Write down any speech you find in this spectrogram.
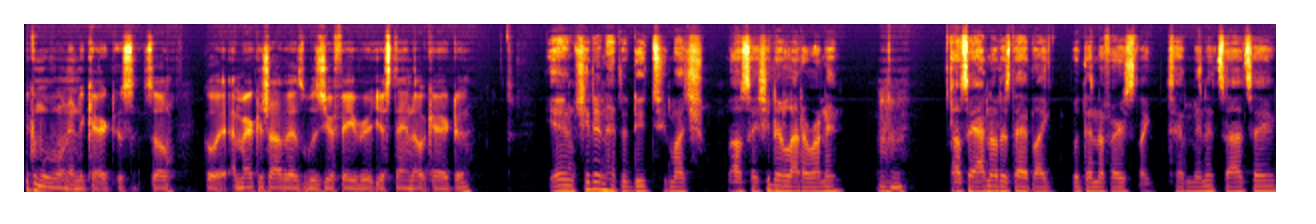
We can move on into characters. So go ahead. America Chavez was your favorite, your standout character. Yeah, and she didn't have to do too much. I'll say she did a lot of running. Mhm. I'll say I noticed that like within the first like ten minutes, I'd say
